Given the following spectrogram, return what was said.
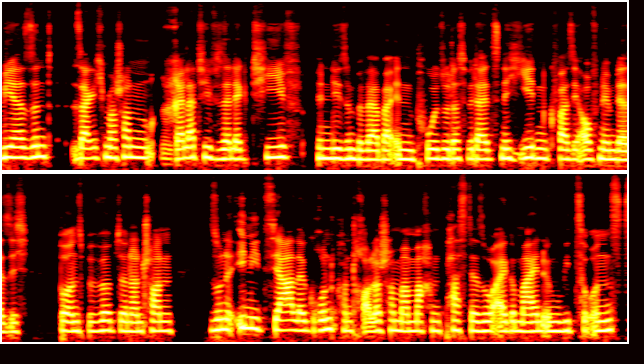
wir sind, sage ich mal, schon relativ selektiv in diesem Bewerberinnenpool, sodass wir da jetzt nicht jeden quasi aufnehmen, der sich bei uns bewirbt, sondern schon so 'ne initiale Grundkontrolle schon mal machen, passt der so allgemein irgendwie zu uns,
